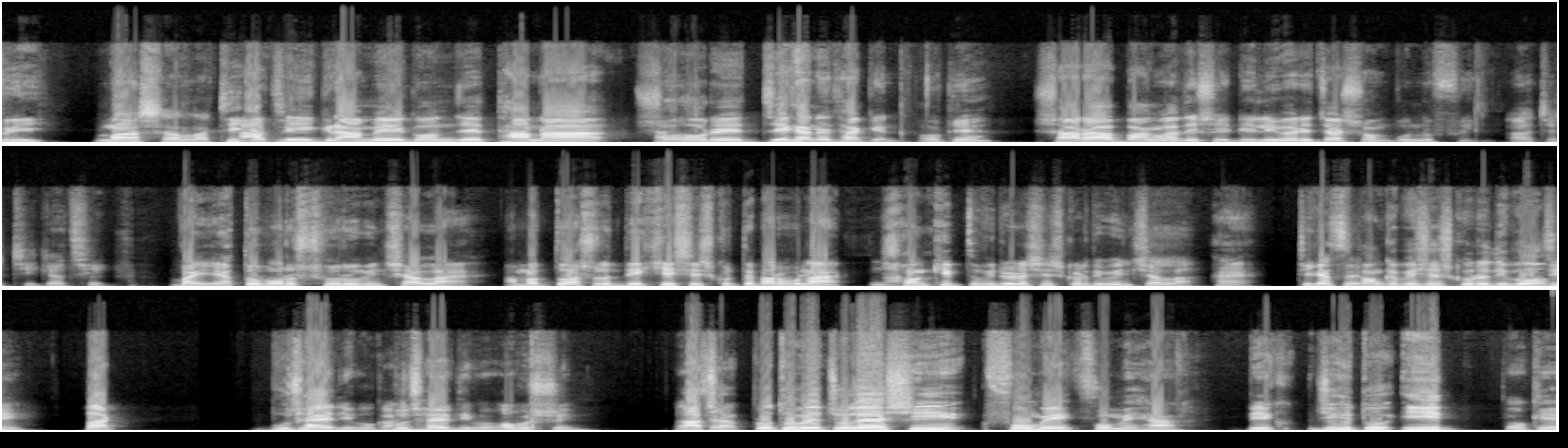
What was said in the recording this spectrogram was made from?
ফ্রি মাশাআল্লাহ ঠিক আছে। আপনি গ্রামে গঞ্জে থানা শহরে যেখানে থাকেন ওকে। সারা বাংলাদেশে ডেলিভারি চার্জ সম্পূর্ণ ফ্রি। আচ্ছা ঠিক আছে। ভাই এত বড় শোরুম ইনশাআল্লাহ। হ্যাঁ। আমরা তো আসলে দেখিয়ে শেষ করতে পারব না। সংক্ষিপ্ত ভিডিওটা শেষ করে দিব ইনশাআল্লাহ। হ্যাঁ। ঠিক আছে? সংক্ষেপে শেষ করে দিব জি। বাট বুঝাই দিব। বুঝাই দিব অবশ্যই। আচ্ছা প্রথমে চলে আসি ফোমে। ফোমে হ্যাঁ। যেহেতু ঈদ ওকে।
